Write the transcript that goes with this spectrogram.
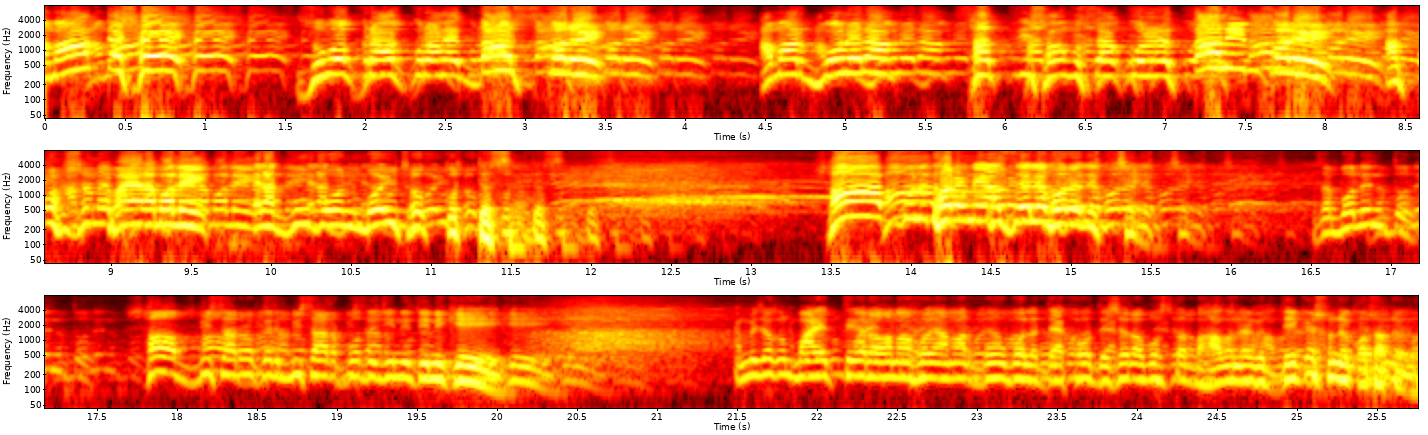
আমার দেশে যুবকরা কোরআনের দাস করে, আমার বোনেরা ছাত্রী সংস্থা কোরআনের তালিম করে, আর প্রশাসনে ভাইয়েরা বলে, এরা গোপন বৈঠক করতেছে। সবগুলি ধরে নিয়ে জেলে ভরে দিচ্ছে। আচ্ছা বলেন তো সব বিচারকের বিচারপতি যিনি তিনি কে? আমি যখন বাড়ির থেকে রওনা হই আমার বউ বলে দেখো দেশের অবস্থা ভালো না দেখে শুনে কথা বলো।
